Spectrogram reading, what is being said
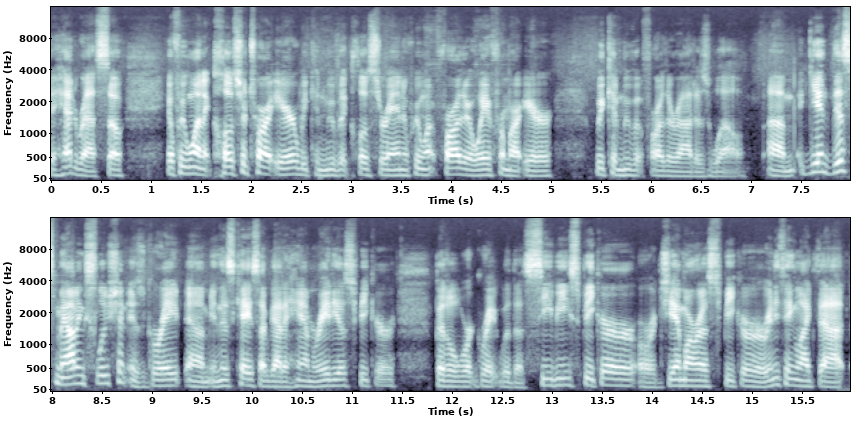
the headrest so if we want it closer to our ear we can move it closer in if we want farther away from our ear we can move it farther out as well. Um, again this mounting solution is great. Um, in this case I've got a ham radio speaker but it'll work great with a CB speaker or a GMRS speaker or anything like that.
